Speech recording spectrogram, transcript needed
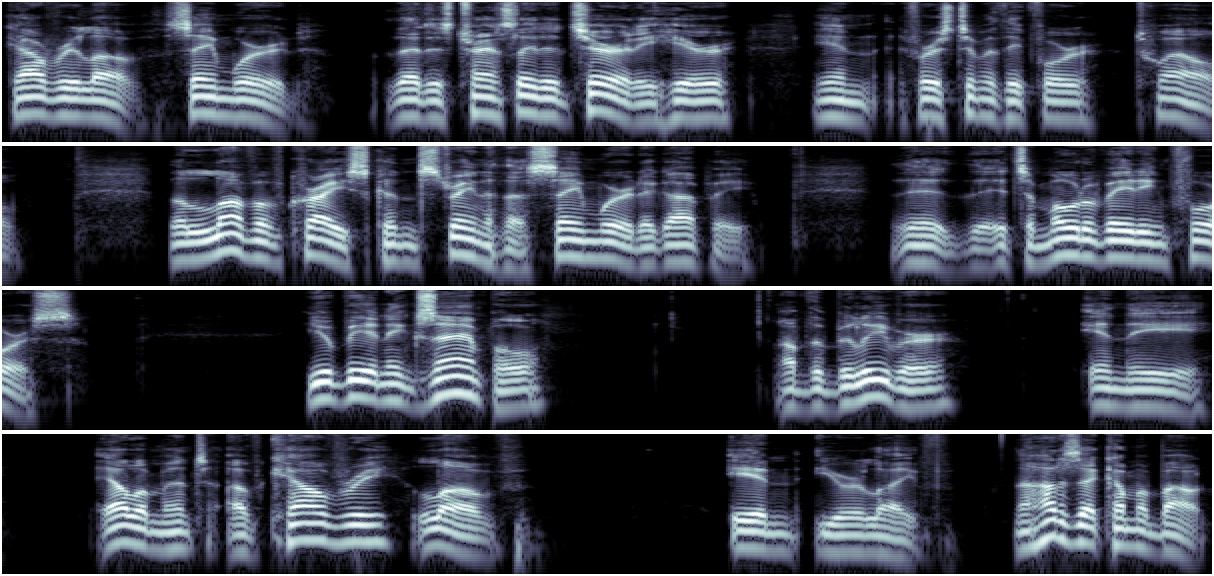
Calvary love, same word that is translated charity here in 1 Timothy 4:12. The love of Christ constraineth us, same word agape. It's a motivating force. You'll be an example of the believer in the element of Calvary love in your life. Now, how does that come about?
